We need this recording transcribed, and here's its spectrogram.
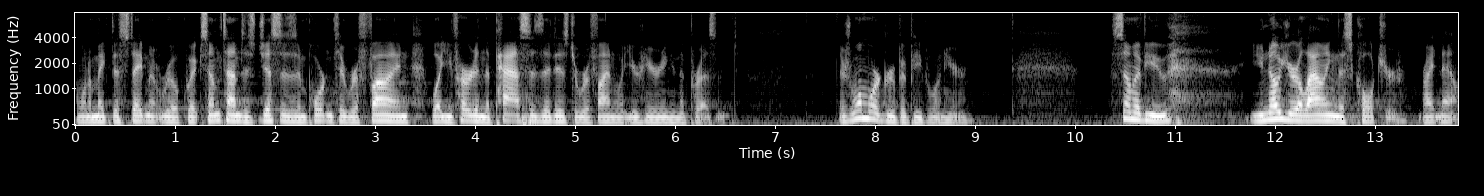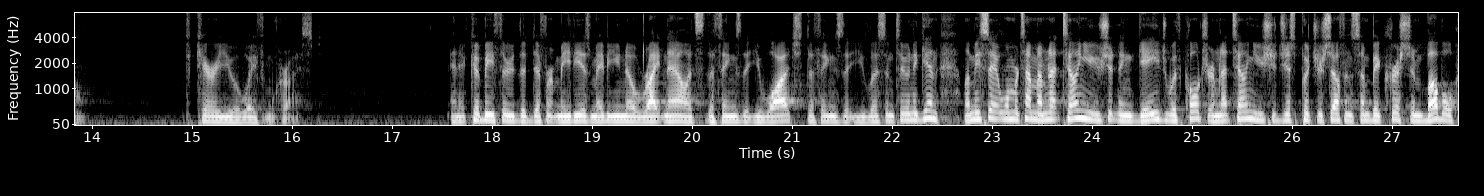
I want to make this statement real quick. Sometimes it's just as important to refine what you've heard in the past as it is to refine what you're hearing in the present. There's one more group of people in here. Some of you, you know you're allowing this culture right now to carry you away from Christ. And it could be through the different medias. Maybe you know right now it's the things that you watch, the things that you listen to. And again, let me say it one more time. I'm not telling you you shouldn't engage with culture. I'm not telling you you should just put yourself in some big Christian bubble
